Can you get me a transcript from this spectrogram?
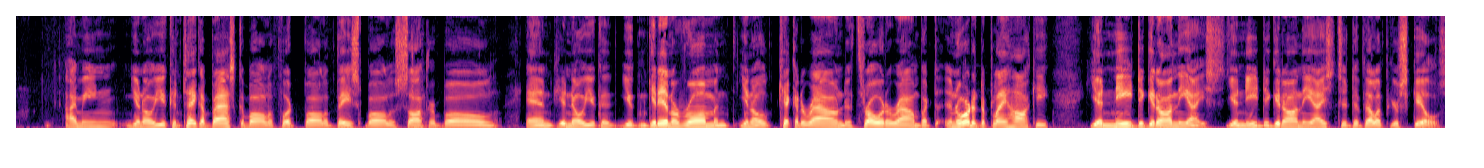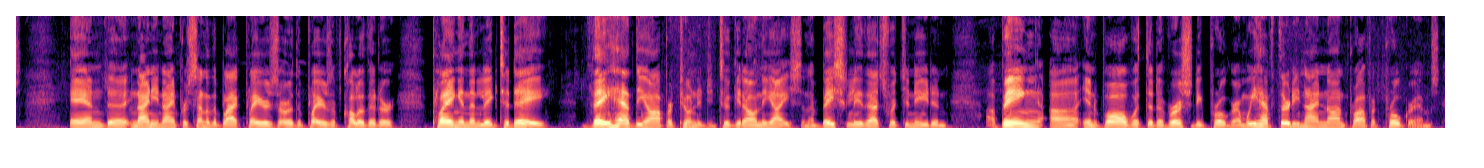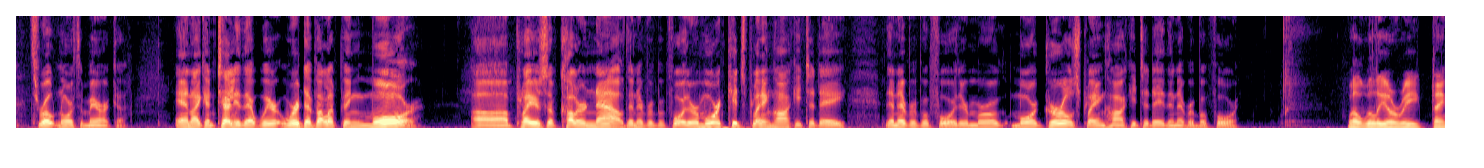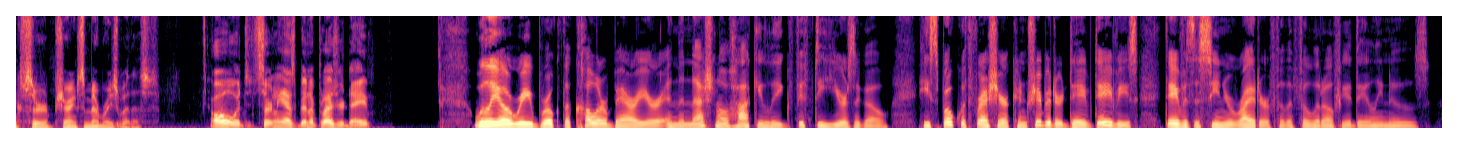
I mean, you know, you can take a basketball, a football, a baseball, a soccer ball, and you know you can you can get in a room and you know kick it around or throw it around. But in order to play hockey, you need to get on the ice. You need to get on the ice to develop your skills. And uh, 99% of the black players or the players of color that are playing in the league today, they had the opportunity to get on the ice, and basically that's what you need. And uh, being uh, involved with the diversity program, we have 39 nonprofit programs throughout North America. And I can tell you that we're, we're developing more uh, players of color now than ever before. There are more kids playing hockey today than ever before. There are more, more girls playing hockey today than ever before. Well, Willie O'Ree, thanks for sharing some memories with us. Oh, it certainly has been a pleasure, Dave. Willie O'Ree broke the color barrier in the National Hockey League 50 years ago. He spoke with Fresh Air contributor Dave Davies. Dave is a senior writer for the Philadelphia Daily News.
